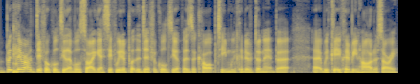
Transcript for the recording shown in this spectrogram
but there are difficulty levels. So I guess if we'd have put the difficulty up as a co-op team, we could have done it, but uh, we could, it could have been harder. Sorry.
